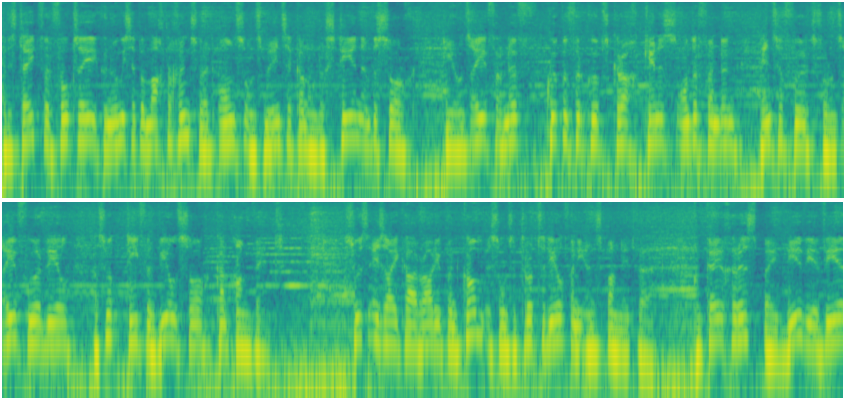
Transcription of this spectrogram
Dit is tyd vir volkseie ekonomiese bemachtiging so ons ons mense kan ondersteun en bezorg die ons eie vernuf, koop en verkoopskracht, kennis, ondervinding en sovoorts vir ons eie voordeel as ook die vir wie ons zorg kan aanwend. Soos SIKRadio.com is ons een trotse deel van die inspannetwerk. Kom kijk gerust by www.v.co.za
